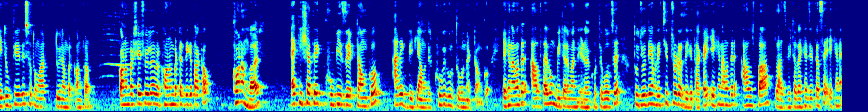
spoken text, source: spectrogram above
এইটুক দিয়ে দিছো তোমার দুই নাম্বার কনফার্ম ক নাম্বার শেষ হইল, এবার খ নাম্বারটার দিকে তাকাও। খ নাম্বার একই সাথে খুবই যে একটা অঙ্ক, আরেক দিকে আমাদের খুবই গুরুত্বপূর্ণ একটা অঙ্ক। এখানে আমাদের আলফা এবং বিটার মান নির্ণয় করতে বলছে। তো যদি আমরা এই চিত্রটার দিকে তাকাই, এখানে আমাদের আলফা প্লাস বিটা দেখা যেতেছে, এখানে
